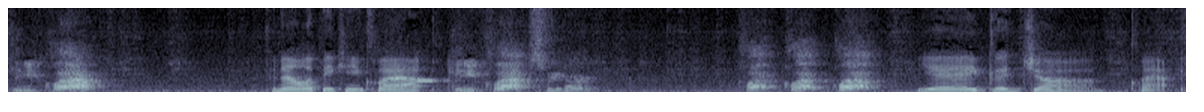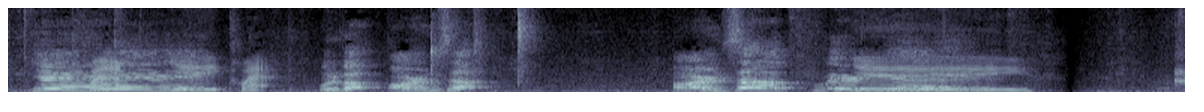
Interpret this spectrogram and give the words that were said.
Can you clap? Penelope, can you clap? Can you clap, sweetheart? Clap, clap, clap. Yay, good job. Clap. Yay! Clap. Yay, clap. What about arms up? Arms up! Very Yay. good.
